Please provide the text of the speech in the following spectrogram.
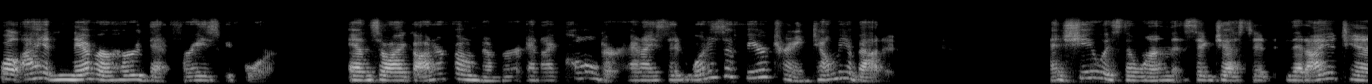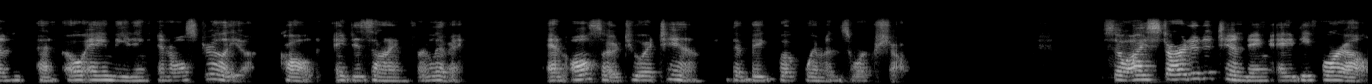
Well, I had never heard that phrase before. And so I got her phone number and I called her and I said, What is a fear train? Tell me about it. And she was the one that suggested that I attend an OA meeting in Australia called A Design for Living, and also to attend the Big Book Women's Workshop. So I started attending AD4L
